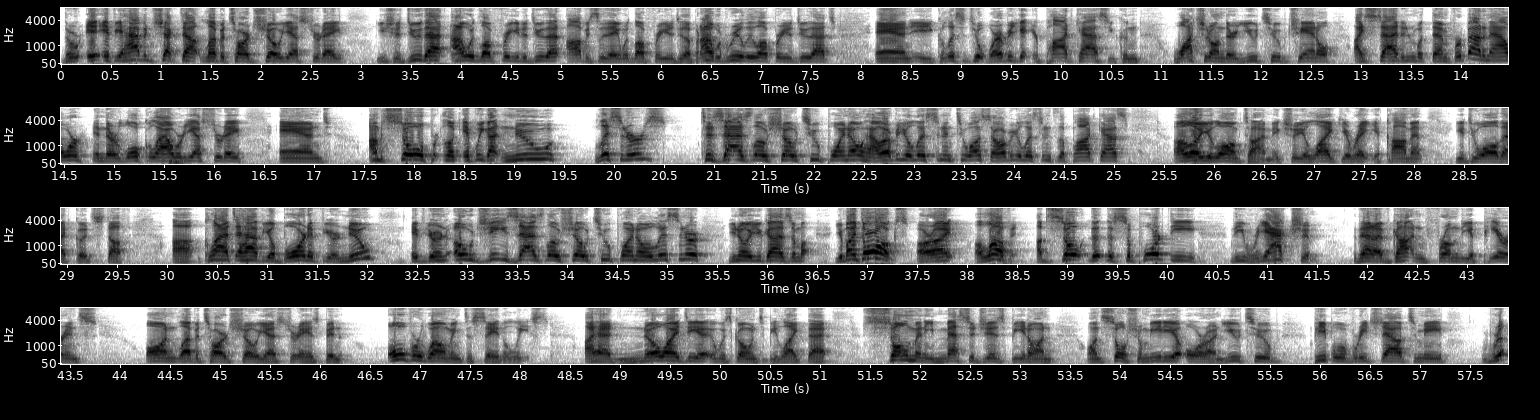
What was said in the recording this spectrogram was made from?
the, if you haven't checked out Le Batard's show yesterday, you should do that. I would love for you to do that. Obviously, they would love for you to do that, but I would really love for you to do that. And you can listen to it wherever you get your podcasts. You can watch it on their YouTube channel. I sat in with them for about an hour in their local hour yesterday, and I'm so look. If we got new listeners to Zaslow Show 2.0, however you're listening to us, however you're listening to the podcast, I love you long time. Make sure you like, you rate, you comment, you do all that good stuff. Uh, glad to have you aboard if you're new. If you're an OG Zaslow Show 2.0 listener, you know you guys are my, you're my dogs. All right, I love it. I'm so the, the support, the the reaction that I've gotten from the appearance on Le Batard's show yesterday has been overwhelming to say the least. I had no idea it was going to be like that. So many messages, be it on, on social media or on YouTube. People have reached out to me.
